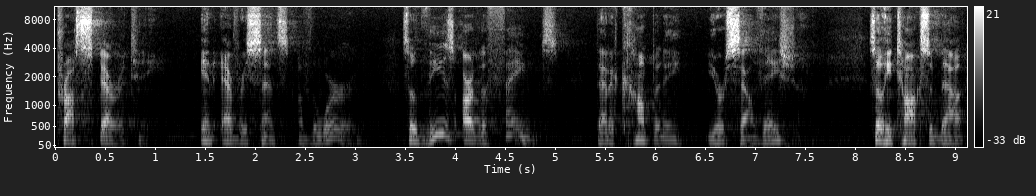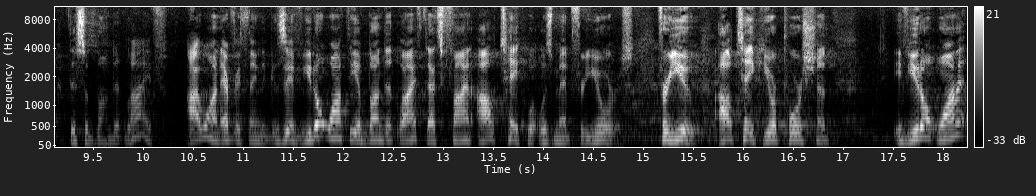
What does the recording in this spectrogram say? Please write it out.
prosperity in every sense of the word. So these are the things that accompany your salvation. So he talks about this abundant life. I want everything to, if you don't want the abundant life, that's fine. I'll take what was meant for yours, for you. I'll take your portion. If you don't want it,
